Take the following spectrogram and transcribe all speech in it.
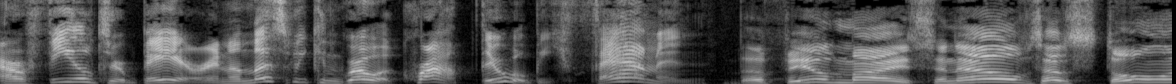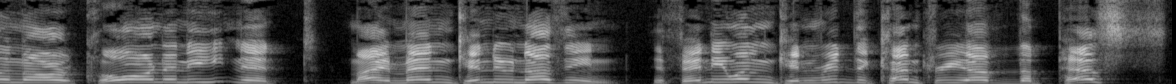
Our fields are bare, and unless we can grow a crop, there will be famine. The field mice and elves have stolen our corn and eaten it. My men can do nothing. If anyone can rid the country of the pests,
